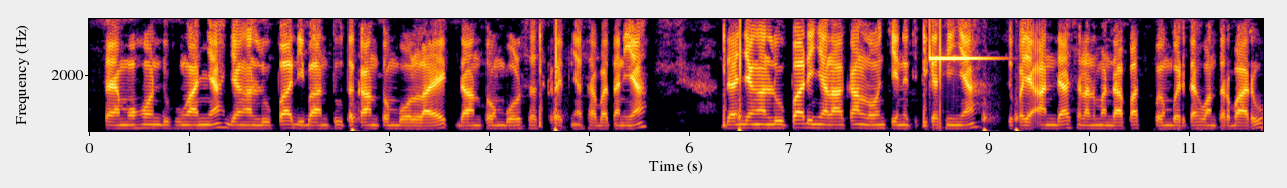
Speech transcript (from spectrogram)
saya mohon dukungannya. Jangan lupa dibantu tekan tombol like dan tombol subscribe-nya sahabat tani ya. Dan jangan lupa dinyalakan lonceng notifikasinya supaya Anda selalu mendapat pemberitahuan terbaru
